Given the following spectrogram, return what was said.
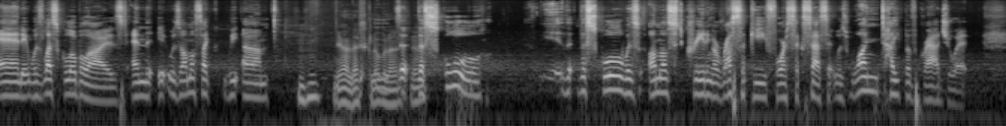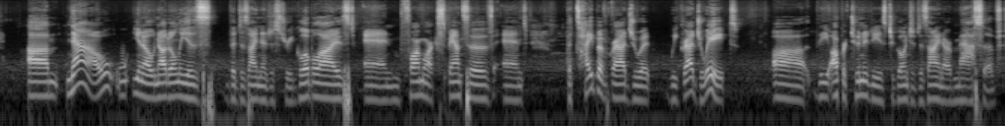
and it was less globalized. And it was almost like we, um, mm-hmm. yeah, less globalized. The, yeah. the school the, school was almost creating a recipe for success. It was one type of graduate. Um, now, you know, not only is the design industry globalized and far more expansive, and the type of graduate we graduate, uh, the opportunities to go into design are massive.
